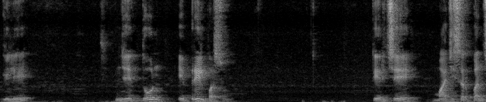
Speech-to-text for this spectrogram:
गेले म्हणजे दोन एप्रिलपासून तेरचे माजी सरपंच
